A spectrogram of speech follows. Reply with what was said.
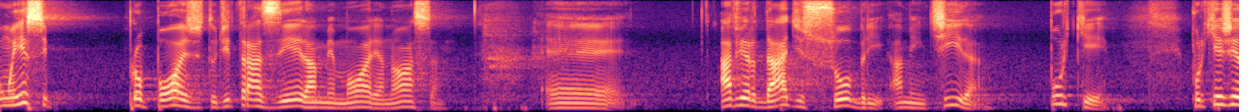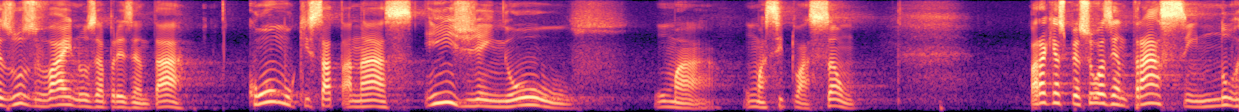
com esse propósito de trazer à memória nossa é, a verdade sobre a mentira, por quê? Porque Jesus vai nos apresentar como que Satanás engenhou uma, uma situação para que as pessoas entrassem no,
